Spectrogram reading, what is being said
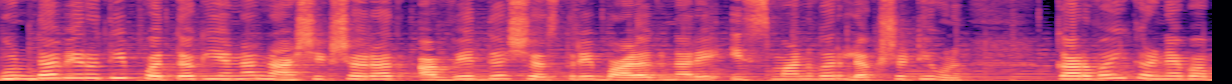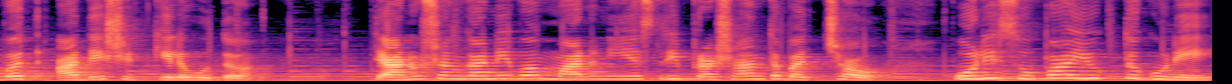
गुंडाविरोधी पथक यांना नाशिक शहरात अवैध शस्त्रे बाळगणारे इस्मांवर लक्ष ठेवून कारवाई करण्याबाबत आदेशित केलं होतं. त्या अनुषंगाने व माननीय श्री प्रशांत बच्छाव पोलीस उपायुक्त गुन्हे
